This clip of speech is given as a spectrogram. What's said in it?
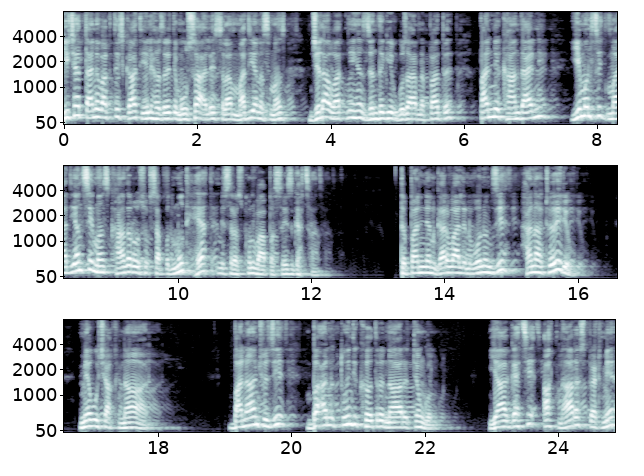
یہِ چھےٚ تمہِ وقتٕچ کتھ ییٚلہِ حضرت موسا علیہ السلام مدینس منٛز جلا وطنی ہٕنٛز زندگی گُزارنہٕ پتہٕ پننہِ خاندارنہِ یِمن سۭتۍ مدینسٕے منٛز خاندر اوسُکھ سپُدمُت ہیتھ مصرس کُن واپس ٲسۍ گژھان تہٕ پننٮ۪ن گھر والٮ۪ن ووٚنُن زِ ہنا ٹھٔہرِو مےٚ وُچھ اکھ نار۔ بنان چھُ زِ بہٕ انہٕ تُہنٛدِ خٲطرٕ نارٕ یا گژھِ اتھ نارس پٮ۪ٹھ مےٚ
